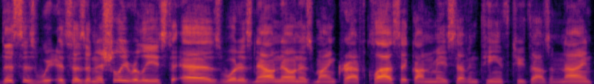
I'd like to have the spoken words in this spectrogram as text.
this is weird. It says initially released as what is now known as Minecraft Classic on May seventeenth, two thousand nine.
